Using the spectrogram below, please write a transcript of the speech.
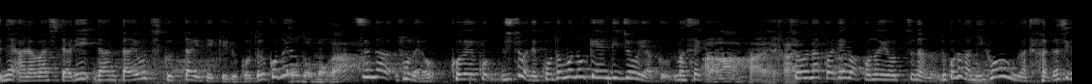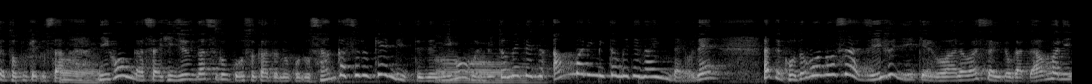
ね、表したり団体を作ったりできること。この子供が？そうだよ。これこ実はね子供の権利条約、まあ、世界の、あーはいはい。その中ではこの4つなの。でこの中日本が 話が飛ぶけどさ、うん。日本がさ批准がすごく遅かったの。この参加する権利ってね日本は認めてなあんまり認めてないんだよね。だって子供のさ自由に意見を表したりとかってあんまり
